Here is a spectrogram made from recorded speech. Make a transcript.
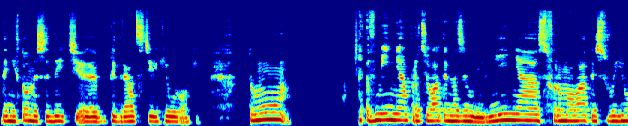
де ніхто не сидить підряд стільки уроків. Тому вміння працювати на землі, вміння сформувати свою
